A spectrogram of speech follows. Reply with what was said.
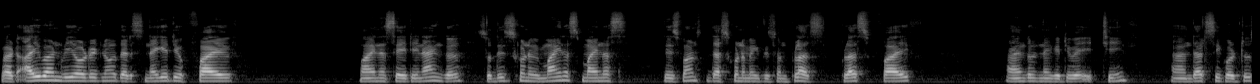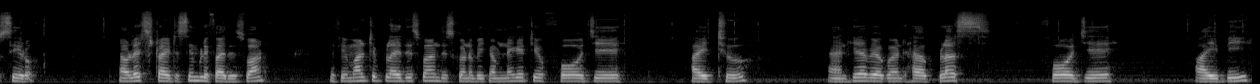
But I1 we already know that is negative 5 minus 18 angle. So this is going to be minus minus this one. That's going to make this one plus. Plus 5 angle negative 18 and that's equal to 0 now let's try to simplify this one. If you multiply this one this is going to become negative 4j i2 and here we are going to have plus 4j ib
